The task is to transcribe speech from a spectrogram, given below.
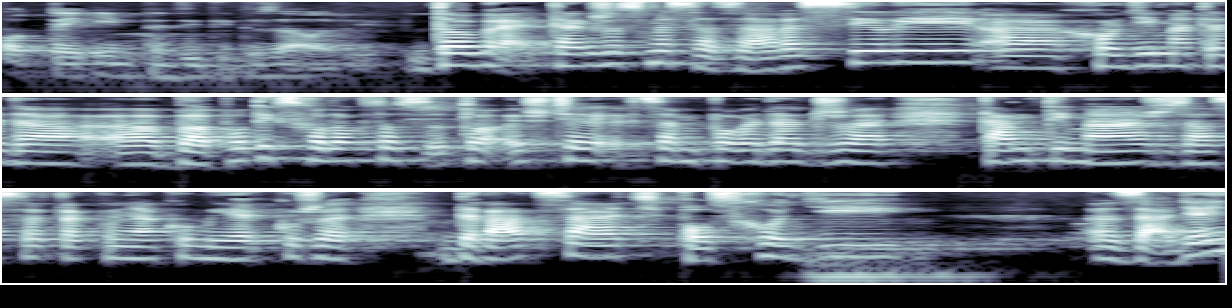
od tej intenzity to záleží. Dobre, takže sme sa zavesili a chodíme teda, po tých schodoch to, to ešte chcem povedať, že tam ty máš zase takú nejakú mierku, že 20 poschodí za deň?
